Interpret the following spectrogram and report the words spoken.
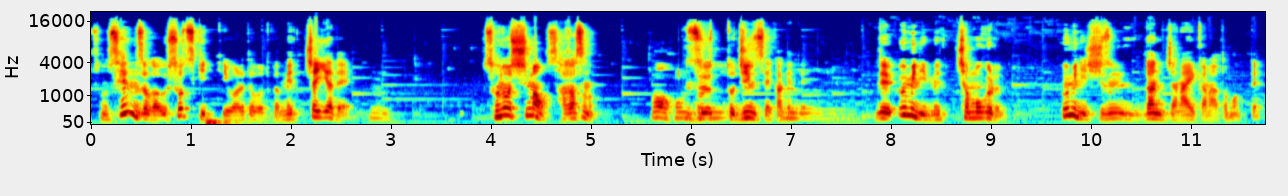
その先祖が嘘つきって言われたことがめっちゃ嫌で、うん。その島を探すの。あ、本当に。ずっと人生かけてう。んで、海にめっちゃ潜る。海に沈んだんじゃないかなと思って。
